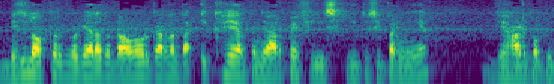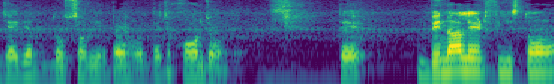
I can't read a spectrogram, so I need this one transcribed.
ਡਿਜੀ ਲੋਕਰ ਵਗੈਰਾ ਤੋਂ ਡਾਊਨਲੋਡ ਕਰਨਾ ਤਾਂ 1050 ਰੁਪਏ ਫੀਸ ਹੀ ਤੁਸੀਂ ਭਰਨੀ ਹੈ। ਜੇ ਹਾਰਡ ਕਾਪੀ ਚਾਹੀਦੀ ਹੈ ਤਾਂ 220 ਰੁਪਏ ਹੋਰ ਦੇ ਚ ਹੋਰ ਜੋੜ ਦਿਓ। ਤੇ ਬਿਨਾਂ ਲੇਟ ਫੀਸ ਤੋਂ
